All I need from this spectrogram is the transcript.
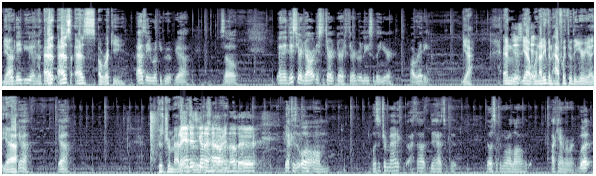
Yeah. their debut and As the, as as a rookie. as a rookie group. Yeah, so and then this year they are, this is their, their third release of the year already. Yeah, and Is yeah, it? we're not even halfway through the year yet. Yeah, Yeah, yeah, because dramatic. and it's gonna this year, have right? another. Yeah. Because well, um, was it dramatic? I thought they had something. There was something more along. I can't remember, but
